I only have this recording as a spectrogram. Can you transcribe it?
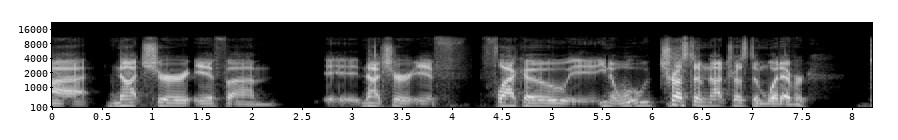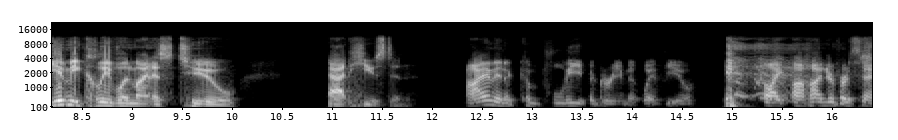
Uh, not sure if um, eh, not sure if Flacco, eh, you know, trust him, not trust him, whatever. Give me Cleveland minus two at Houston. I am in a complete agreement with you. like a hundred percent.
